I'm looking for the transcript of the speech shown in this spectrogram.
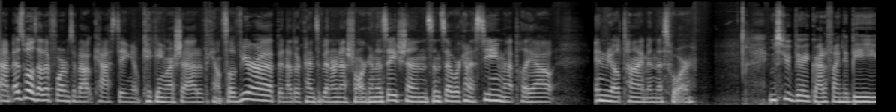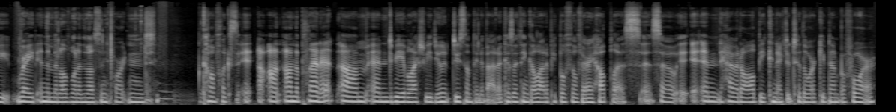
um, as well as other forms of outcasting, of kicking Russia out of the Council of Europe and other kinds of international organizations. And so we're kind of seeing that play out in real time in this war. It must be very gratifying to be right in the middle of one of the most important conflicts on, on the planet um, and to be able to actually do, do something about it because I think a lot of people feel very helpless. Uh, so, and have it all be connected to the work you've done before.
